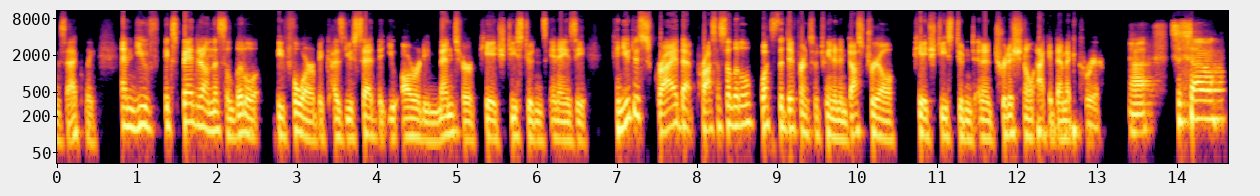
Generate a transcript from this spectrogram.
Exactly. And you've expanded on this a little before because you said that you already mentor PhD students in AZ. Can you describe that process a little? What's the difference between an industrial PhD student and a traditional academic career? Uh, so, so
